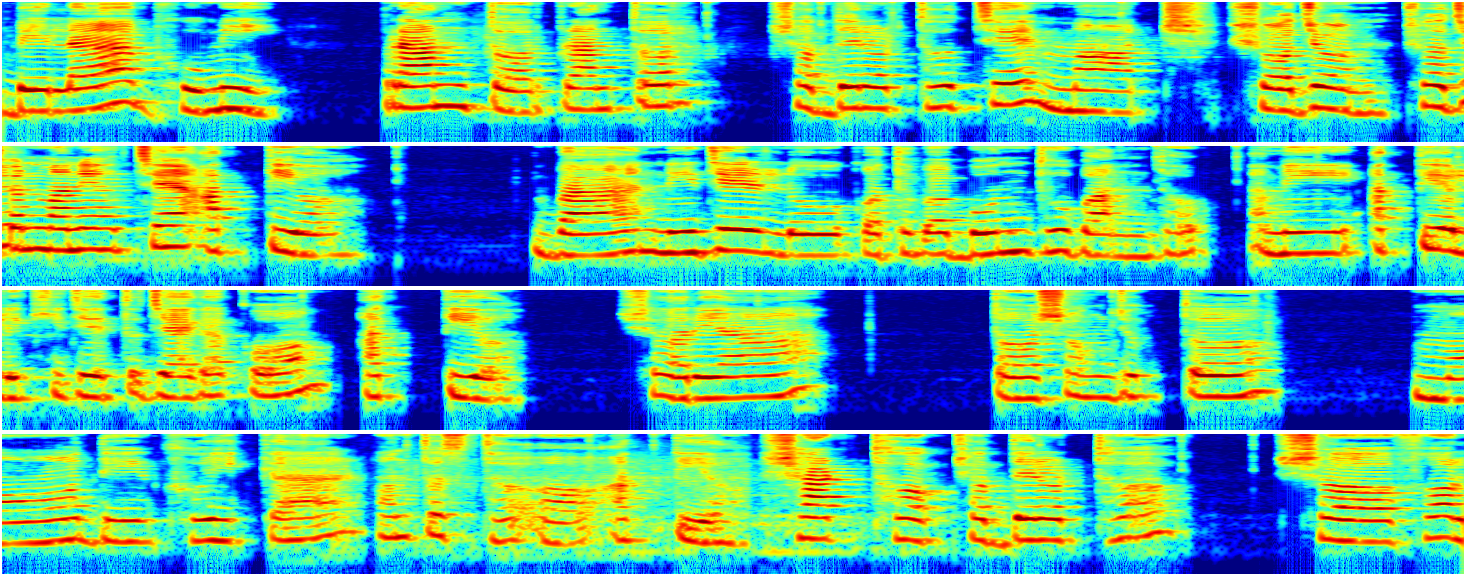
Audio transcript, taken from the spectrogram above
বেলাভূমি। প্রান্তর প্রান্তর শব্দের অর্থ হচ্ছে মাঠ, স্বজন। স্বজন মানে হচ্ছে আত্মীয়। বা নিজের লোক অথবা বন্ধু বান্ধব আমি আত্মীয় লিখি যেহেতু জায়গা কম, আত্মীয়। সরিয়া, ত সংযুক্ত, ম দীর্ঘইকার, অন্তস্থ, অ আত্মীয়। সার্থক শব্দের অর্থ সফল।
